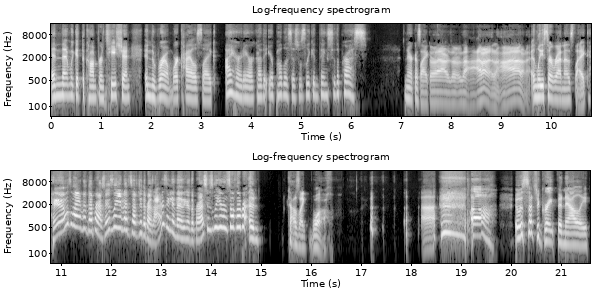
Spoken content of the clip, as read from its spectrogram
And then we get the confrontation in the room where Kyle's like, I heard, Erika, that your publicist was leaking things to the press. And Erika's like, I don't know. I don't know. And Lisa Rinna's like, who's leaking the press? Who's leaking stuff to the press? I was leaking anything to the press. Who's leaking stuff to the press? And Kyle's like, whoa. uh, it was such a great finale.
